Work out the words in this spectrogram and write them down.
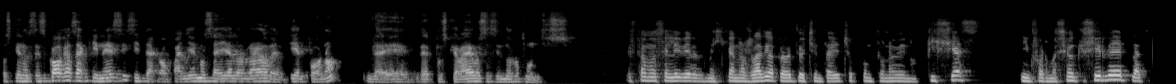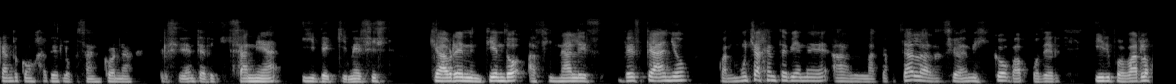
Pues que nos escojas a Kinesis y te acompañemos ahí a lo largo del tiempo, ¿no? De, de pues que vayamos haciéndolo juntos. Estamos en Líderes Mexicanos Radio a través de 88.9 Noticias, información que sirve, platicando con Javier López Ancona, presidente de Kitsania y de Kinesis, que abren, entiendo, a finales de este año. Cuando mucha gente viene a la capital, a la Ciudad de México, va a poder ir y probarlo.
